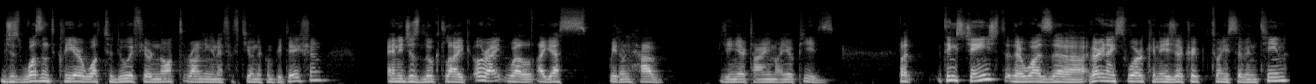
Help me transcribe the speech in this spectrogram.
It just wasn't clear what to do if you're not running an FFT on a computation. And it just looked like, all right, well, I guess we don't have linear time IOPs. But things changed. There was a very nice work in AsiaCrypt 2017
